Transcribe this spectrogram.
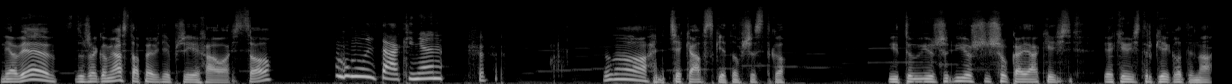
ja wiem. Z dużego miasta pewnie przyjechałaś, co? Tak, nie? No, ciekawskie to wszystko. I tu już, już szuka jakieś, jakiegoś drugiego dna.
